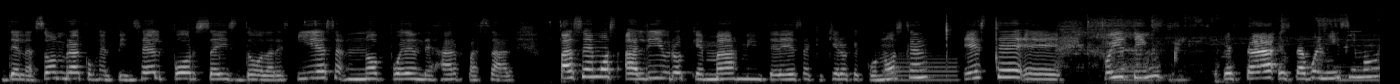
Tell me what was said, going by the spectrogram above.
de la sombra con el pincel por 6 dólares. Y esa no pueden dejar pasar. Pasemos al libro que más me interesa, que quiero que conozcan. Este eh, folletín está, está buenísimo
